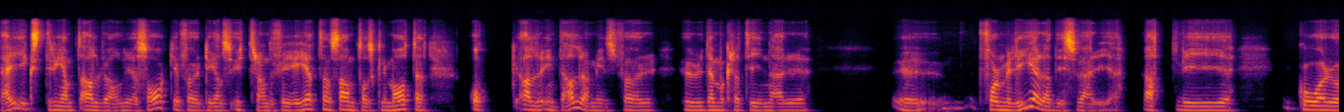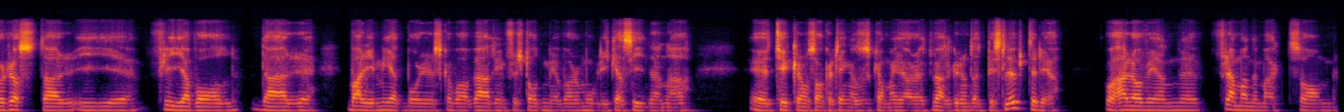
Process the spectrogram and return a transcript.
Det här är extremt allvarliga saker för dels yttrandefriheten, samtalsklimatet och all, inte allra minst för hur demokratin är eh, formulerad i Sverige. Att vi går och röstar i eh, fria val där varje medborgare ska vara väl införstådd med vad de olika sidorna eh, tycker om saker och ting och så ska man göra ett välgrundat beslut i det. Och här har vi en eh, främmande makt som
